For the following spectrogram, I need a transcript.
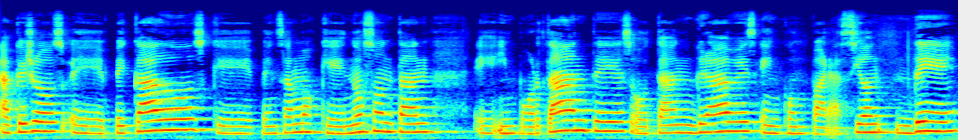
aquellos eh, pecados que pensamos que no son tan eh, importantes o tan graves en comparación de,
